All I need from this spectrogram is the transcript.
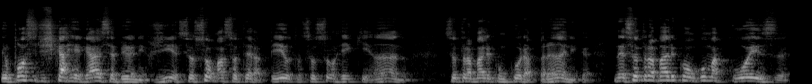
eu posso descarregar essa bioenergia, se eu sou massoterapeuta, se eu sou reikiano, se eu trabalho com cura prânica, né, se eu trabalho com alguma coisa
